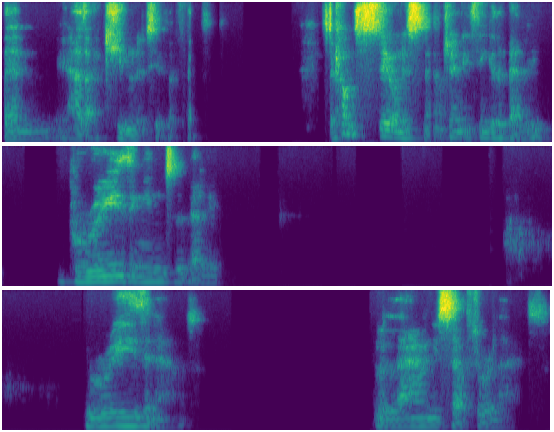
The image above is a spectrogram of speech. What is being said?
then it has that cumulative effect. So come to stillness now. Gently think of the belly, breathing into the belly. Breathing out. Allowing yourself to relax.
